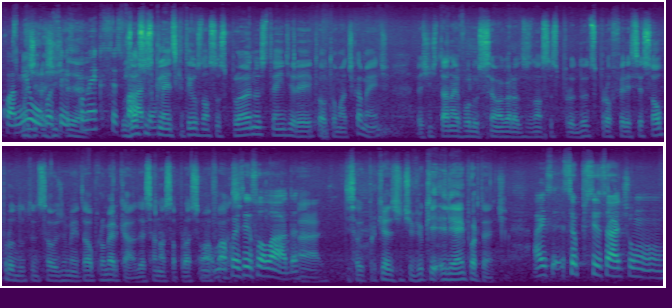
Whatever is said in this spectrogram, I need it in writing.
com a Mil, a gente, vocês, é, como é que vocês os fazem? Os nossos clientes que têm os nossos planos têm direito automaticamente. A gente está na evolução agora dos nossos produtos para oferecer só o produto de saúde mental para o mercado. Essa é a nossa próxima Uma fase. Uma coisa isolada. Ah, porque a gente viu que ele é importante. Aí, se eu precisar de um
